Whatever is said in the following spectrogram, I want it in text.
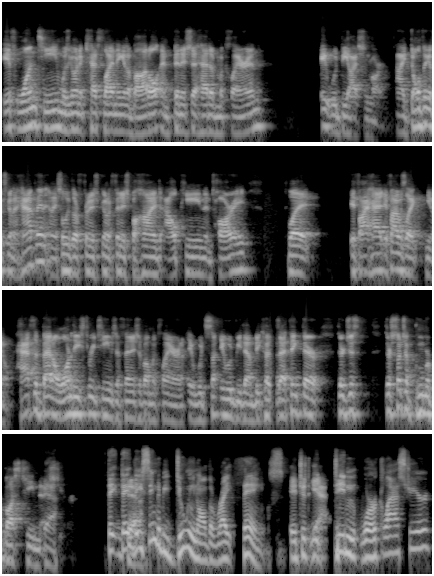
if one team was going to catch lightning in a bottle and finish ahead of McLaren, it would be Aston Martin. I don't think it's going to happen, and I still think they're finish, going to finish behind Alpine and Tauri. But if I had, if I was like, you know, have to bet on one of these three teams to finish above McLaren, it would it would be them because I think they're they're just they're such a boomer bust team next Yeah. year. They they, Yeah. they seem to be doing all the right things. It just Yeah. it didn't work last year.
